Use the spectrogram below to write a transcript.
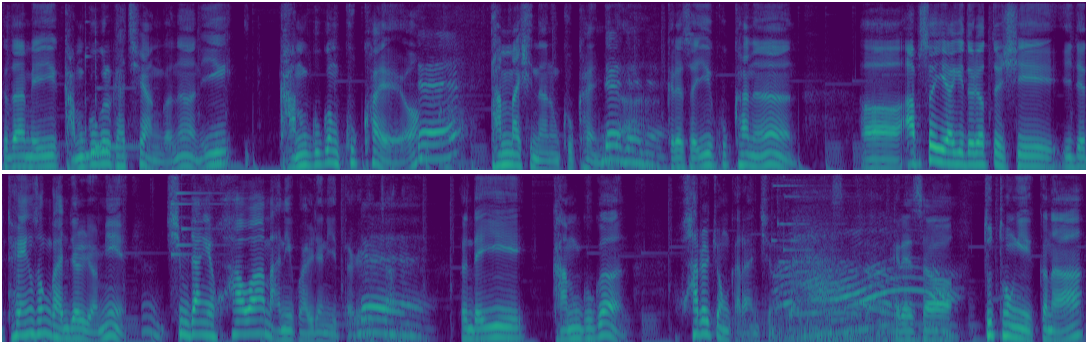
그다음에 이 감국을 같이 한 거는 이 감국은 국화예요. 네. 단맛이 나는 국화입니다. 네 네 네. 그래서 이 국화는 어, 앞서 이야기 드렸듯이 이제 퇴행성 관절염이 음. 심장의 화와 많이 관련이 있다 그랬잖아요. 네. 그런데 이 감국은 화를 좀 가라앉히는 거예요. 아. 그래서 두통이 있거나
